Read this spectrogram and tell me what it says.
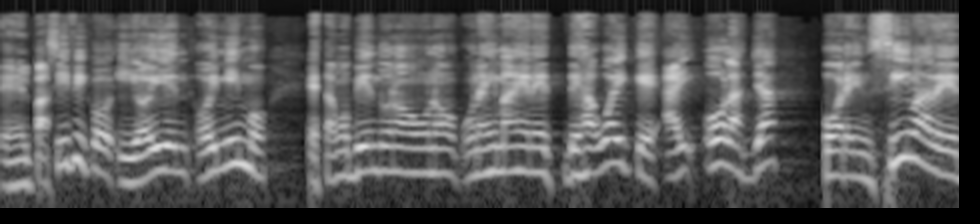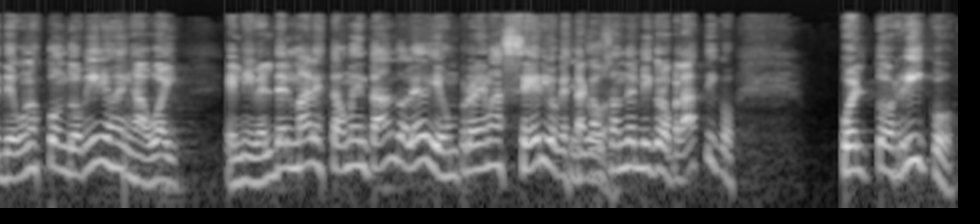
el, Pacífico y hoy, hoy mismo estamos viendo unas imágenes de Hawái que hay olas ya por encima de, unos condominios en Hawái. El nivel del mar está aumentando, Leo, y es un problema serio que está causando el microplástico. Puerto Rico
